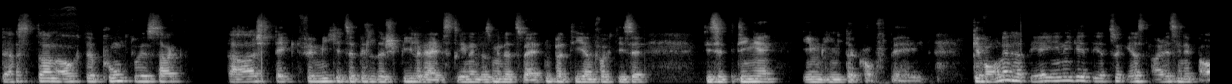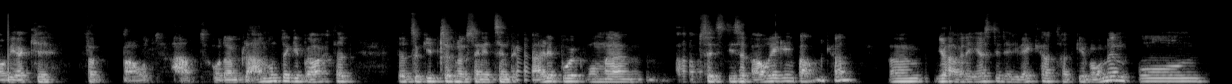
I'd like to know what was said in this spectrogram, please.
das dann auch der Punkt, wo ich sage, da steckt für mich jetzt ein bisschen der Spielreiz drinnen, dass man in der zweiten Partie einfach diese, diese Dinge im Hinterkopf behält. Gewonnen hat derjenige, der zuerst alle seine Bauwerke verbaut hat oder einen Plan untergebracht hat. Dazu gibt es auch noch seine zentrale Burg, wo man abseits dieser Bauregeln bauen kann. Ähm, ja, aber der Erste, der die weg hat, hat gewonnen und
